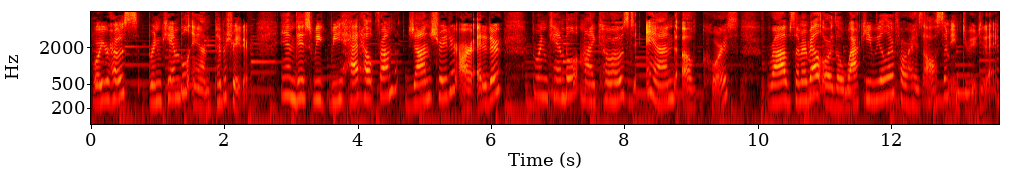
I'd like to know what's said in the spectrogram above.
We're your hosts, Bryn Campbell and Pippa Schrader. And this week we had help from John Schrader, our editor, Bryn Campbell, my co host, and, of course, Rob Summerbell, or the Wacky Wheeler, for his awesome interview today.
